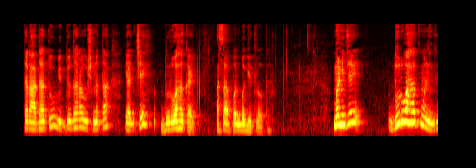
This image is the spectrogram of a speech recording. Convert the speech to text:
तर आधातू विद्युतधारा उष्णता यांचे दुर्वाहक आहेत असं आपण बघितलं होतं. म्हणजे दुर्वाहक म्हणजे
